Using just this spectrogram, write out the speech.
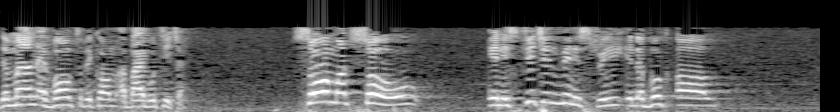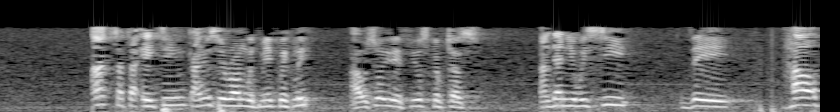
the man evolved to become a Bible teacher. So much so, in his teaching ministry in the book of Acts chapter 18, can you see run with me quickly? I will show you a few scriptures, and then you will see the how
